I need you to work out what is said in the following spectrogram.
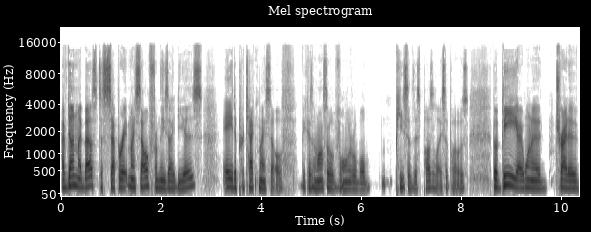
I've done my best to separate myself from these ideas, A, to protect myself, because I'm also a vulnerable piece of this puzzle, I suppose. But B, I want to try to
